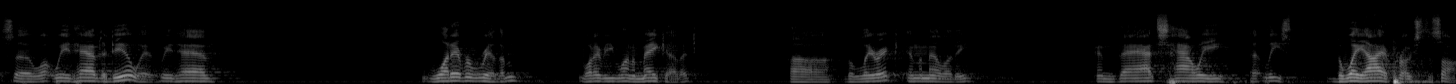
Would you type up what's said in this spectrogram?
So what we'd have to deal with, we'd have whatever rhythm, whatever you want to make of it, uh, the lyric and the melody, and that's how we, at least the way I approach the song.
